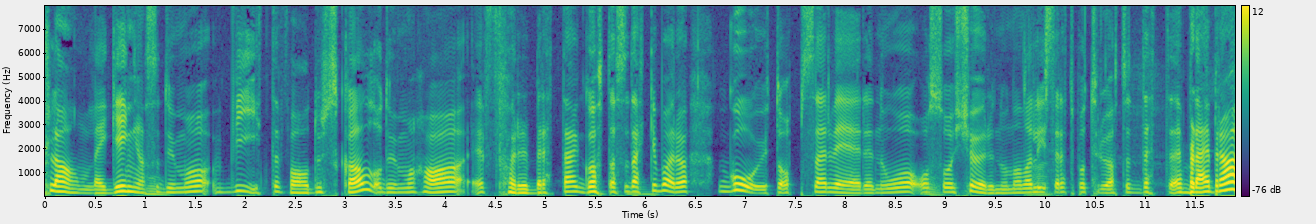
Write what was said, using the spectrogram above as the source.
planlegging. Altså du må vite hva du skal, og du må ha eh, forberedt deg godt. Altså det er ikke bare å gå ut og observere noe, og så kjøre noen analyser etterpå og tro at dette blei bra.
